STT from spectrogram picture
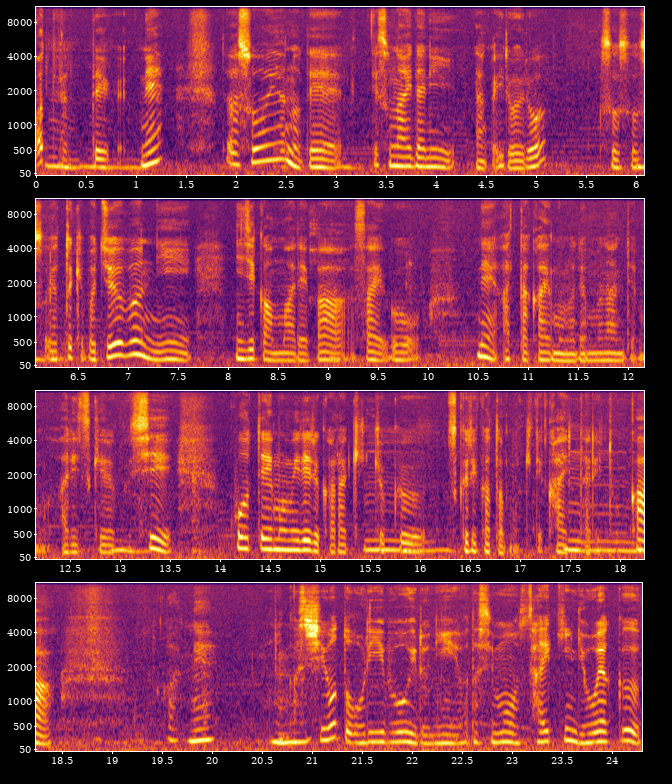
おってなってね、だからそういうのででその間になんかいろいろそうそうそうやっとけば十分に2時間もあれば最後ねあったかいものでも何でもありつけるし、工程も見れるから結局作り方も来て帰ったりとか、ね。なんか塩とオリーブオイルに私も最近ようやく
